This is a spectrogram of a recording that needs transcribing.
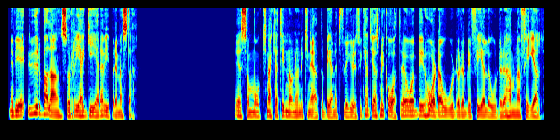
när vi är ur balans så reagerar vi på det mesta. Det är som att knacka till någon under knät och benet flyger ut. Vi kan inte göra så mycket åt det. Och det blir hårda ord och det blir fel ord och det hamnar fel.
